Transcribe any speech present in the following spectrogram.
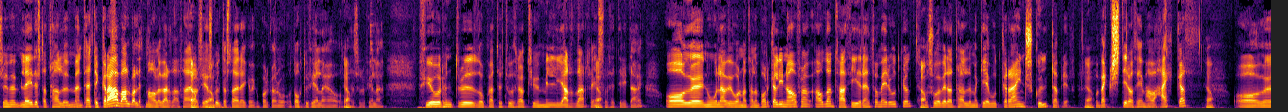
sumum leiðist að tala um, en þetta er grav alvarlegt mál að verða. Það er Já, að segja já. skuldastæðir Reykjavíkuborgar og, og dóttufélaga og Já. þessara félaga. 400 og hvað 20-30 miljardar eins Já. og þetta er í dag og uh, núna við vorum að tala um borgarlínu áfram áðan, það þýðir ennþá meiri útgjöld. Já. og svo er verið að tala um að gefa út græn skuldabrif Já, og vextir á þeim hafa hækkað. Já, og uh,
